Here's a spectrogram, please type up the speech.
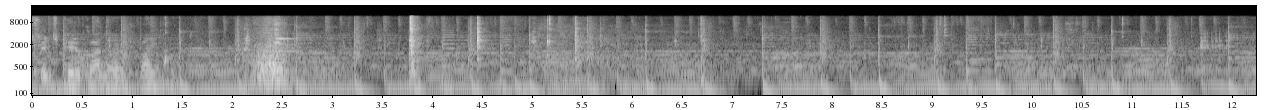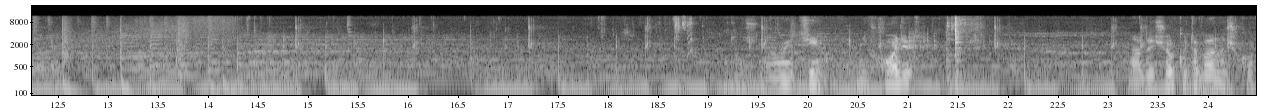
Все, теперь укладываем в банку. Не входит. Надо еще какую-то баночку.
